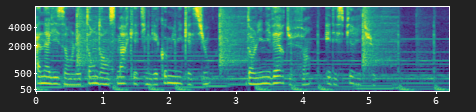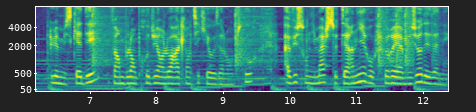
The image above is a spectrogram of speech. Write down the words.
analysant les tendances marketing et communication dans l'univers du vin et des spiritueux. Le muscadet, vin blanc produit en Loire-Atlantique et aux alentours, a vu son image se ternir au fur et à mesure des années.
